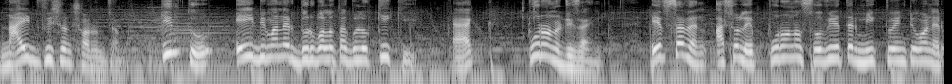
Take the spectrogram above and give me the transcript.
নাইট ভিশন সরঞ্জাম। কিন্তু এই বিমানের দুর্বলতাগুলো কি কি? এক, পুরনো ডিজাইন। এফ সেভেন আসলে পুরনো সোভিয়েতের মিগ টোয়েন্টি ওয়ানের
